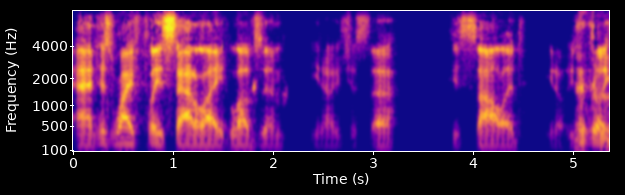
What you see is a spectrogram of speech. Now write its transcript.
and his wife plays satellite loves him you know he's just uh he's solid you know he's really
